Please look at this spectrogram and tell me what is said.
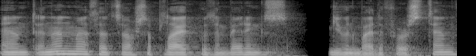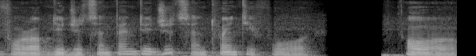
and NN methods are supplied with embeddings given by the first 10 for op digits and pen digits and 20 for or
